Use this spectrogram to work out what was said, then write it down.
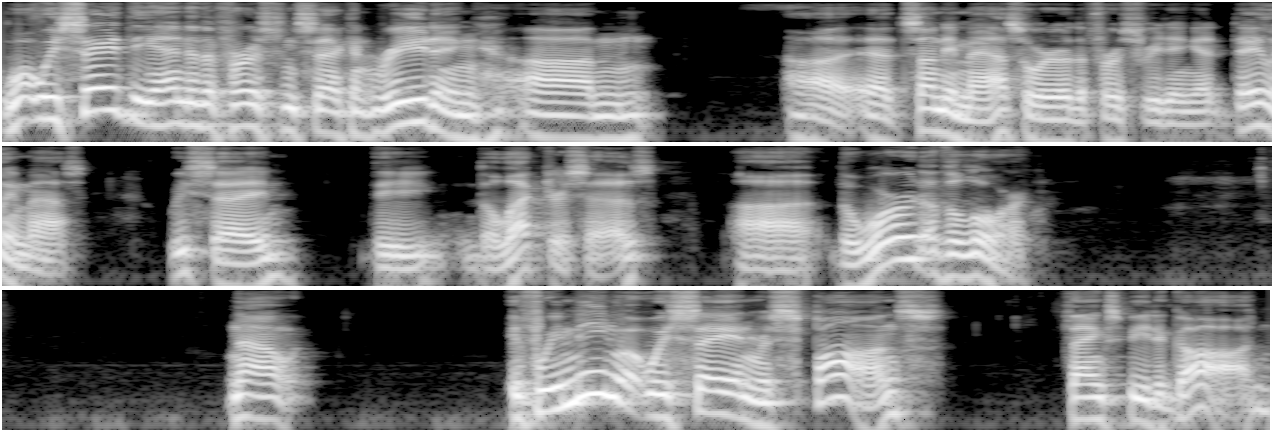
What we say at the end of the first and second reading um, uh, at Sunday Mass or the first reading at daily Mass, we say, the, the lector says, uh, the word of the Lord. Now, if we mean what we say in response, thanks be to God,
